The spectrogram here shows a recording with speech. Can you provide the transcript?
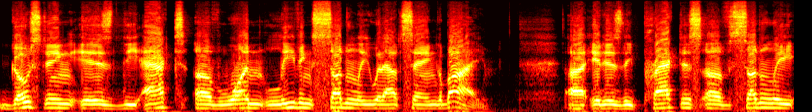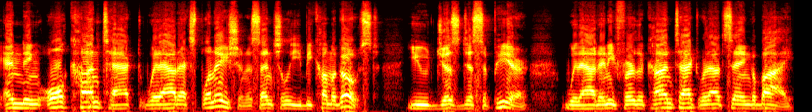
ghosting is the act of one leaving suddenly without saying goodbye. Uh, it is the practice of suddenly ending all contact without explanation. Essentially, you become a ghost. You just disappear without any further contact, without saying goodbye.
